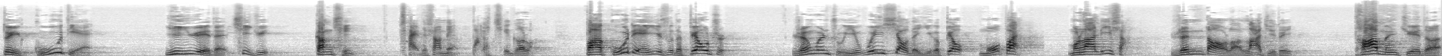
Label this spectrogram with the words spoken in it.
对古典音乐的器具，钢琴踩在上面，把它切割了。把古典艺术的标志，人文主义微笑的一个标模板《蒙娜丽莎》扔到了垃圾堆。他们觉得，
